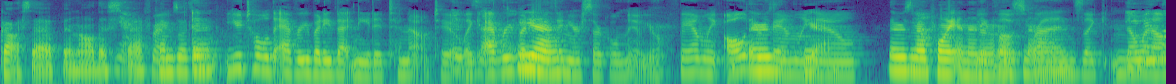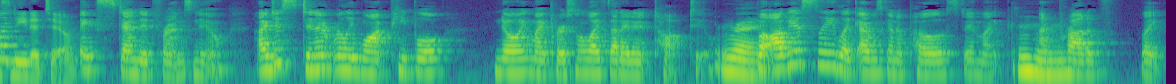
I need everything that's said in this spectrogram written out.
gossip and all this Yeah, stuff Right. comes with and it. you told everybody that needed to know too. Like everybody Yeah. within your circle knew. Your family, all of There's- your family yeah. knew. There was no Yeah. point in Your anyone close else knowing. friends, like no one else like- needed to. extended friends knew. I just didn't really want people knowing my personal life that I didn't talk to. Right. But obviously, like I was gonna post and like Mm-hmm. I'm proud of like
